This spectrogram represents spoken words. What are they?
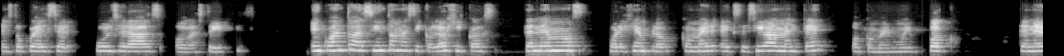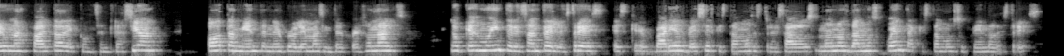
Esto puede ser úlceras o gastritis. En cuanto a síntomas psicológicos, tenemos, por ejemplo, comer excesivamente o comer muy poco, tener una falta de concentración o también tener problemas interpersonales. Lo que es muy interesante del estrés es que varias veces que estamos estresados no nos damos cuenta que estamos sufriendo de estrés.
